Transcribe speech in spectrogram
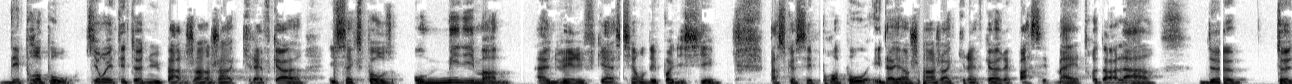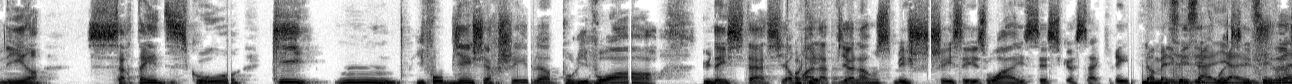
des propos qui ont été tenus par Jean-Jacques Crèvecoeur, il s'expose au minimum à une vérification des policiers, parce que ces propos, et d'ailleurs Jean-Jacques Crèvecoeur est passé maître dans l'art de tenir certains discours qui, hmm, il faut bien chercher là pour y voir une incitation à la violence, mais chez ses ouailles, c'est ce que ça crée. Non, mais, c'est ça, c'est vrai.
